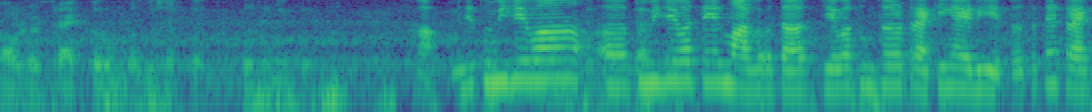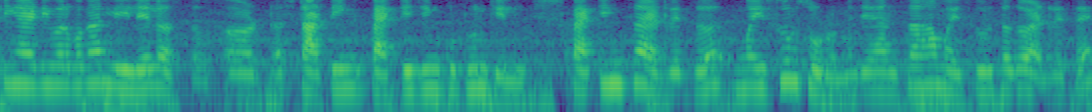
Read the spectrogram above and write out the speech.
ऑर्डर ट्रॅक करून बघू शकता कुठून येते हां म्हणजे तुम्ही जेव्हा तुम्ही जेव्हा तेल मागवतात जेव्हा तुमचं ट्रॅकिंग आय डी येतं तर त्या ट्रॅकिंग आय डीवर बघा लिहिलेलं असतं स्टार्टिंग पॅकेजिंग कुठून केली. पॅकिंगचा ॲड्रेस जर म्हैसूर सोडून म्हणजे ह्यांचा हा म्हैसूरचा जो ॲड्रेस आहे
